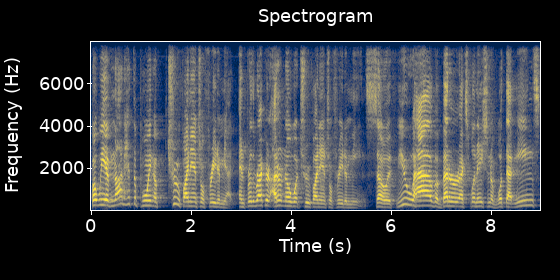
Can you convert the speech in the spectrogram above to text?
but we have not hit the point of true financial freedom yet. And for the record, I don't know what true financial freedom means. So if you have a better explanation of what that means,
